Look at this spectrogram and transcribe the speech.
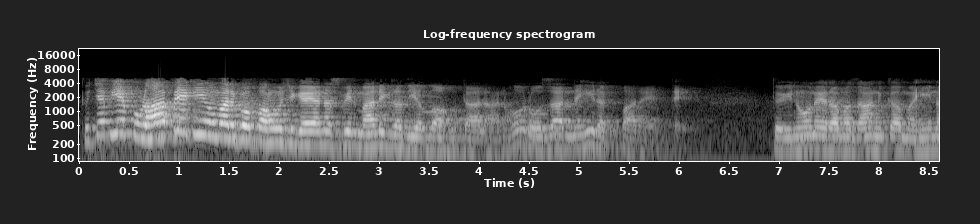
تو جب یہ بڑھاپے کی عمر کو پہنچ گئے، انس بن مالک رضی اللہ تعالیٰ عنہ روزہ نہیں رکھ پا رہے تھے۔ تو انہوں نے رمضان کا مہینہ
